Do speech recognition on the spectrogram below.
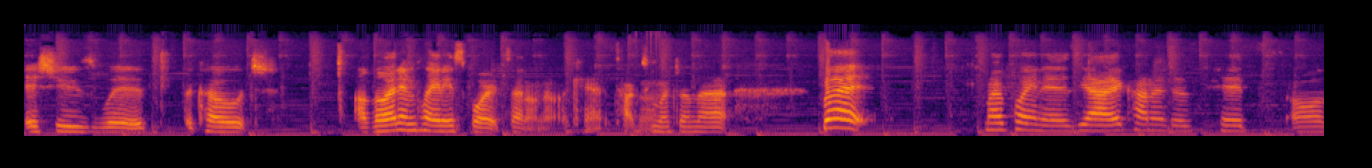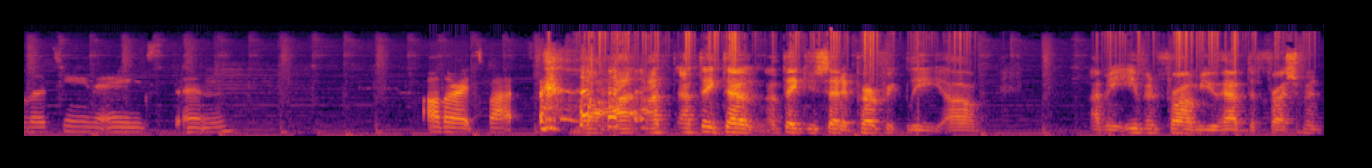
issues with the coach although I didn't play any sports, I don't know. I can't talk too much on that. But my point is, yeah, it kind of just hits all the teen angst and all the right spots. No, I, I, I think that I think you said it perfectly. Um, I mean, even from you have the freshman,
